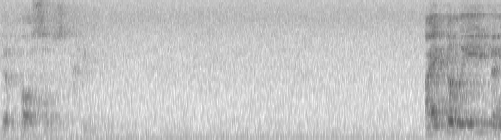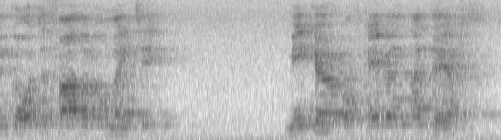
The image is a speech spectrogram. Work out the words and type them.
the Apostles' Creed. I believe in God the Father Almighty, maker of heaven and earth,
